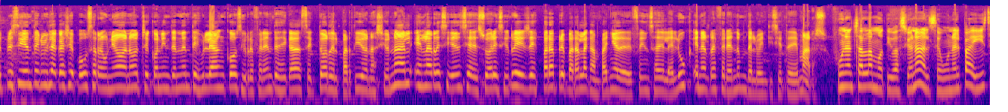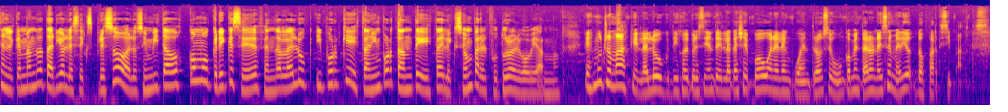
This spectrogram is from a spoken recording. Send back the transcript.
El presidente Luis Lacalle Pou se reunió anoche con intendentes blancos y referentes de cada sector del Partido Nacional en la residencia de Suárez y Reyes para preparar la campaña de defensa de la LUC en el referéndum del 27 de marzo. Fue una charla motivacional, según el país, en el que el mandatario les expresó a los invitados cómo cree que se debe defender la LUC y por qué es tan importante esta elección para el futuro del gobierno. Es mucho más que la LUC, dijo el presidente de la calle Pou en el encuentro, según comentaron a ese medio dos participantes.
